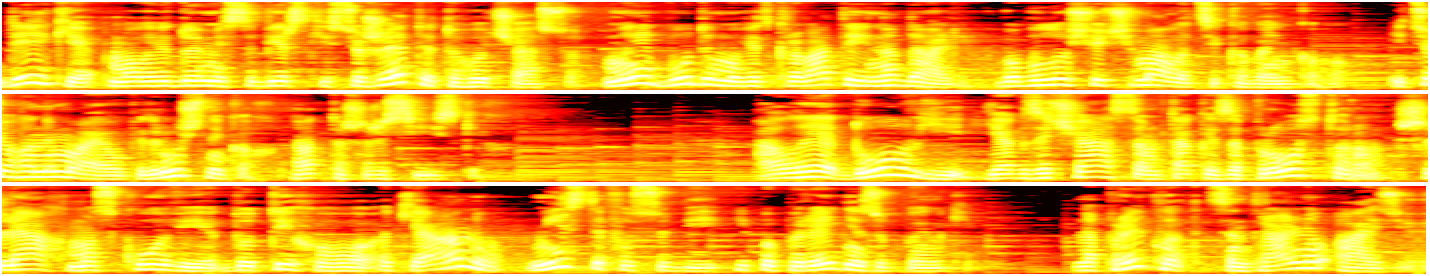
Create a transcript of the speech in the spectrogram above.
Деякі маловідомі сибірські сюжети того часу ми будемо відкривати і надалі, бо було ще чимало цікавенького, і цього немає у підручниках, надто ж російських. Але довгий, як за часом, так і за простором, шлях Московії до Тихого океану містив у собі і попередні зупинки. Наприклад, Центральну Азію,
